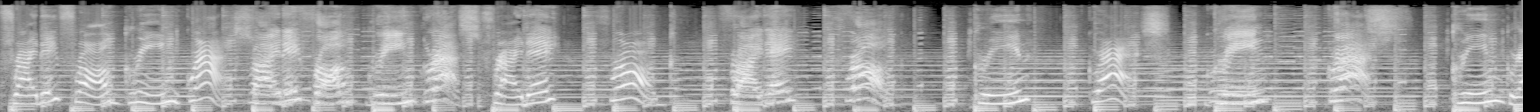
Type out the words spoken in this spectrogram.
friday frog green grass Friday frog, green grass. friday frog Friday frog, green grass green grass. green grass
